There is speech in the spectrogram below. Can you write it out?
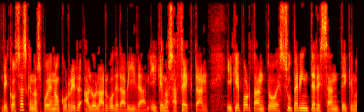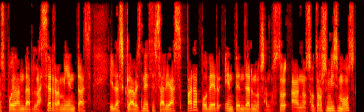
de cosas que nos pueden ocurrir a lo largo de la vida y que nos afectan, y que por tanto es súper interesante que nos puedan dar las herramientas y las claves necesarias para poder entendernos a, a nosotros mismos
